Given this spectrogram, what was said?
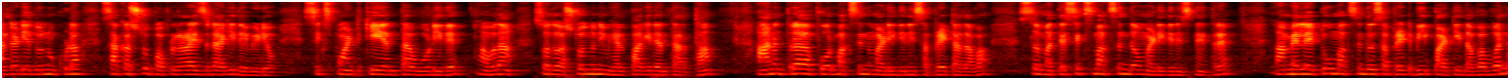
ಆಲ್ರೆಡಿ ಅದನ್ನು ಕೂಡ ಸಾಕಷ್ಟು ಪಾಪ್ಯುಲರೈಸ್ಡ್ ಆಗಿದೆ ವಿಡಿಯೋ ಸಿಕ್ಸ್ ಪಾಯಿಂಟ್ ಕೆ ಅಂತ ಓಡಿದೆ, ಹೌದಾ? ಸೊ ಅದು ಅಷ್ಟೊಂದು ನಿಮ್ಗೆ ಹೆಲ್ಪ್ ಆಗಿದೆ ಅಂತ ಅರ್ಥ. ಆನಂತರ ಫೋರ್ ಮಾರ್ಕ್ಸಿಂದ ಮಾಡಿದ್ದೀನಿ ಸಪ್ರೇಟ್ ಅದಾವ. ಸೊ ಮತ್ತು ಸಿಕ್ಸ್ ಮಾರ್ಕ್ಸಿಂದ ಮಾಡಿದ್ದೀನಿ ಸ್ನೇಹಿತರೆ. ಆಮೇಲೆ ಟೂ ಮಾರ್ಕ್ಸಿಂದು ಸಪ್ರೇಟ್ ಬಿ ಪಾರ್ಟ್ ಇದಾವ. ಒನ್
